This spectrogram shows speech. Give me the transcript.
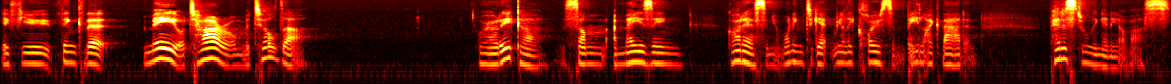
If you think that me or Tara or Matilda or Erika is some amazing goddess and you're wanting to get really close and be like that and pedestaling any of us.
